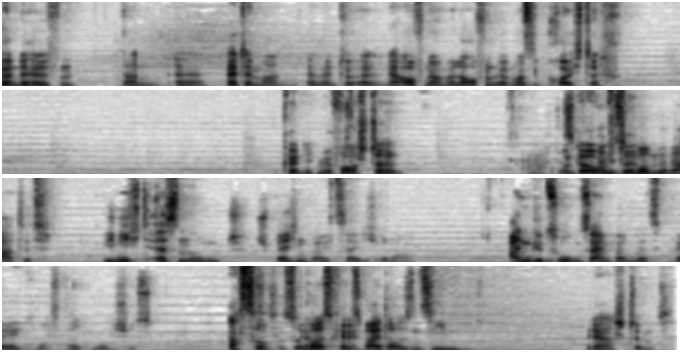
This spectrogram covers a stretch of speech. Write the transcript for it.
könnte helfen. Dann äh, hätte man eventuell eine Aufnahme laufen, wenn man sie bräuchte. könnte ich mir vorstellen. Ach, das Unter wird alles überbewertet. Wie nicht essen und sprechen gleichzeitig oder angezogen sein beim Let's Play, was altmodisch ist. Ach so, Das ist ja sowas ja, okay. von 2007. ja, stimmt.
